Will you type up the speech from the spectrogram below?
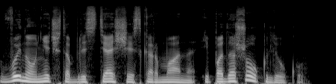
вынул нечто блестящее из кармана и подошел к люку.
